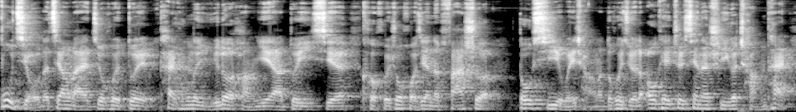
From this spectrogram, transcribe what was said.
不久的将来就会对太空的娱乐行业啊，对一些可回收火箭的发射。都习以为常了，都会觉得 OK，这现在是一个常态。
